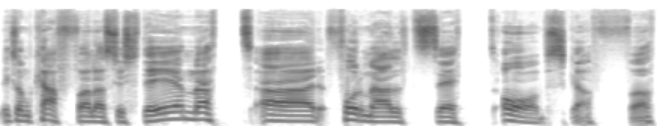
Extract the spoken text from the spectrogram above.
Liksom Kaffala-systemet är formellt sett avskaffat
